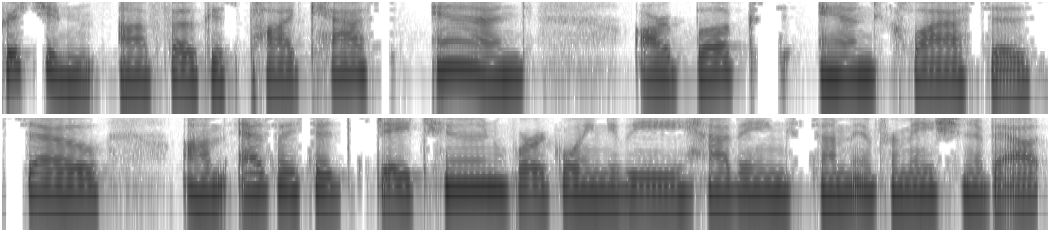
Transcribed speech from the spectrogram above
Christian uh, focused podcasts, and our books and classes. So um, as I said, stay tuned. We're going to be having some information about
